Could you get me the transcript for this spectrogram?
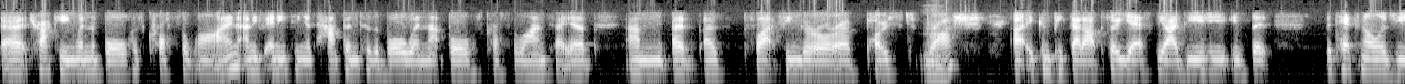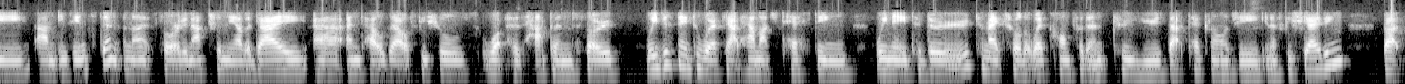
uh, tracking when the ball has crossed the line, and if anything has happened to the ball when that ball has crossed the line, say a um, a, a, slight finger or a post mm. brush, mm. uh, it can pick that up. So yes, the idea is that the technology um, is instant, and I saw it in action the other day, uh, and tells our officials what has happened. So we just need to work out how much testing we need to do to make sure that we're confident to use that technology in officiating. But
